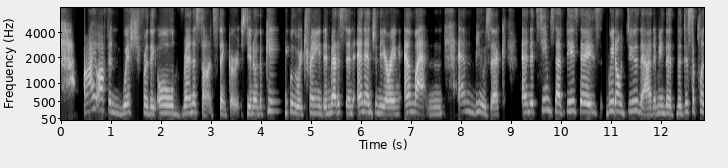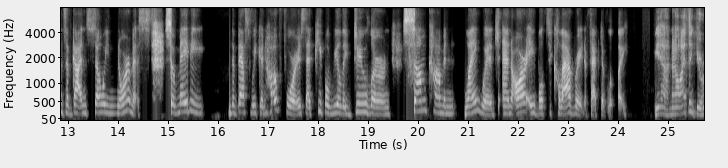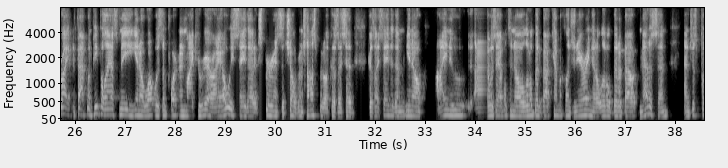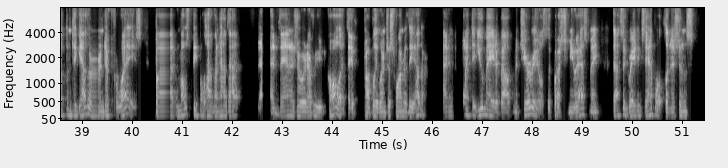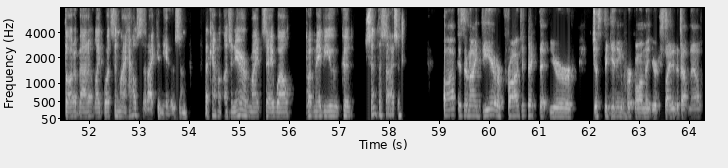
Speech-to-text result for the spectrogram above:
I often wish for the old Renaissance thinkers, you know, the people who were trained in medicine and engineering and Latin and music. And it seems that these days we don't do that. I mean, the, the disciplines have gotten so enormous. So maybe the best we can hope for is that people really do learn some common language and are able to collaborate effectively. Yeah, no, I think you're right. In fact, when people ask me, you know, what was important in my career, I always say that experience at Children's Hospital because I said, because I say to them, you know, I knew I was able to know a little bit about chemical engineering and a little bit about medicine and just put them together in different ways. But most people haven't had that advantage or whatever you'd call it. They've probably learned just one or the other. And the point that you made about materials, the question you asked me, that's a great example. Clinicians thought about it like what's in my house that I can use. And a chemical engineer might say, well, but maybe you could synthesize it. Bob, is there an idea or project that you're just beginning work on that you're excited about now?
